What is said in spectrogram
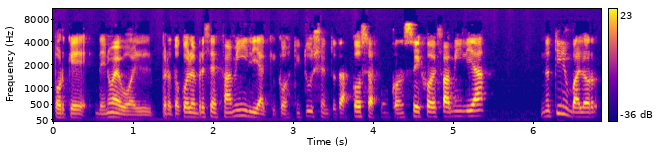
porque, de nuevo, el protocolo de empresa de familia, que constituye, entre otras cosas, un consejo de familia, no tiene un valor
